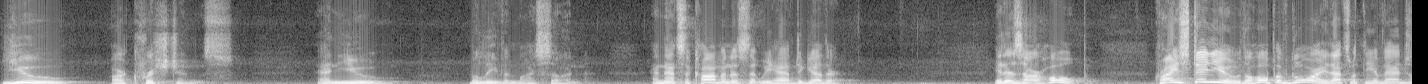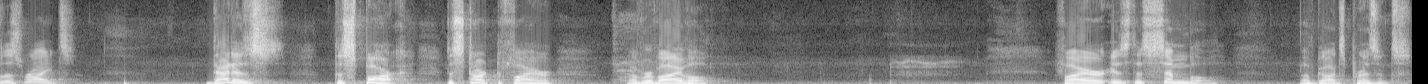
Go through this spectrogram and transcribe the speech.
You are Christians, and you believe in my Son. And that's the commonness that we have together. It is our hope. Christ in you, the hope of glory. That's what the evangelist writes. That is the spark, the start the fire of revival. Fire is the symbol of God's presence.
